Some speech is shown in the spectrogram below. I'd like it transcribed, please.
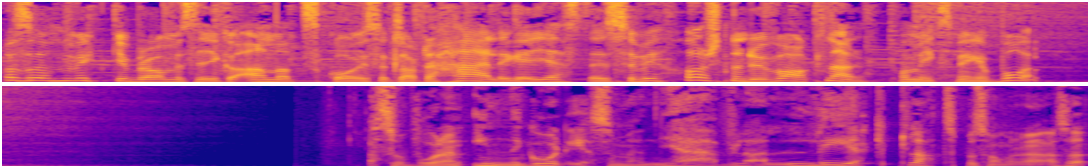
Och så mycket bra musik och annat skoj såklart och härliga gäster. Så vi hörs när du vaknar på Mix Megapol. Alltså våran innergård är som en jävla lekplats på sommaren. Alltså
